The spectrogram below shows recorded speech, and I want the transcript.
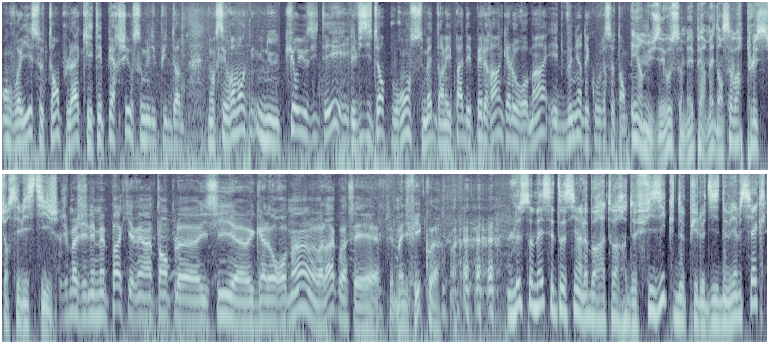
on voyait ce temple-là qui était perché au sommet du Puy de Dôme. Donc c'est vraiment une curiosité et les visiteurs pourront se mettre dans les pas des pèlerins gallo-romains et de venir découvrir ce temple. Et un musée au sommet permet d'en savoir plus sur ces vestiges. J'imaginais même pas qu'il y avait un temple ici euh, gallo-romain, voilà quoi, c'est magnifique quoi. Le sommet, c'est aussi un laboratoire de physique depuis le 19e siècle,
